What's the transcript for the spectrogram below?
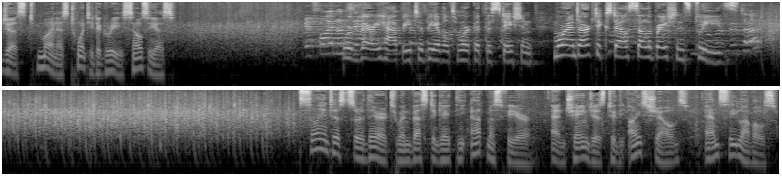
just minus 20 degrees Celsius. We're very happy to be able to work at this station. More Antarctic style celebrations, please. Scientists are there to investigate the atmosphere and changes to the ice shelves and sea levels.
